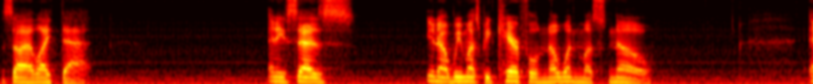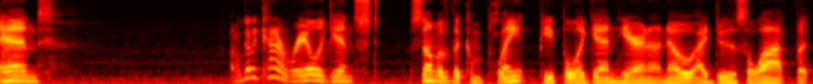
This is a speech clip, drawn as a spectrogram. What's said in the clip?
So I like that. And he says, you know, we must be careful, no one must know. And I'm going to kind of rail against some of the complaint people again here, and I know I do this a lot, but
